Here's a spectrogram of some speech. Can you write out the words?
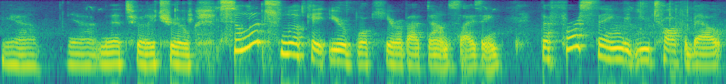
Yeah. Yeah, I mean, that's really true. So let's look at your book here about downsizing. The first thing that you talk about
